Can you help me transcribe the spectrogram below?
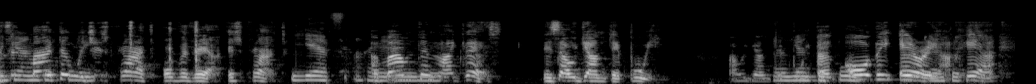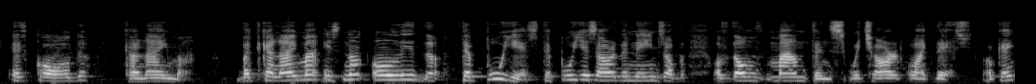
It's a mountain which is flat over there. It's flat. Yes. A mountain like this is. Ollantaytambo. And all the area here is called Canaima. But Canaima is not only the Tepuyes. Tepuyes are the names of, of those mountains which are like this, okay?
